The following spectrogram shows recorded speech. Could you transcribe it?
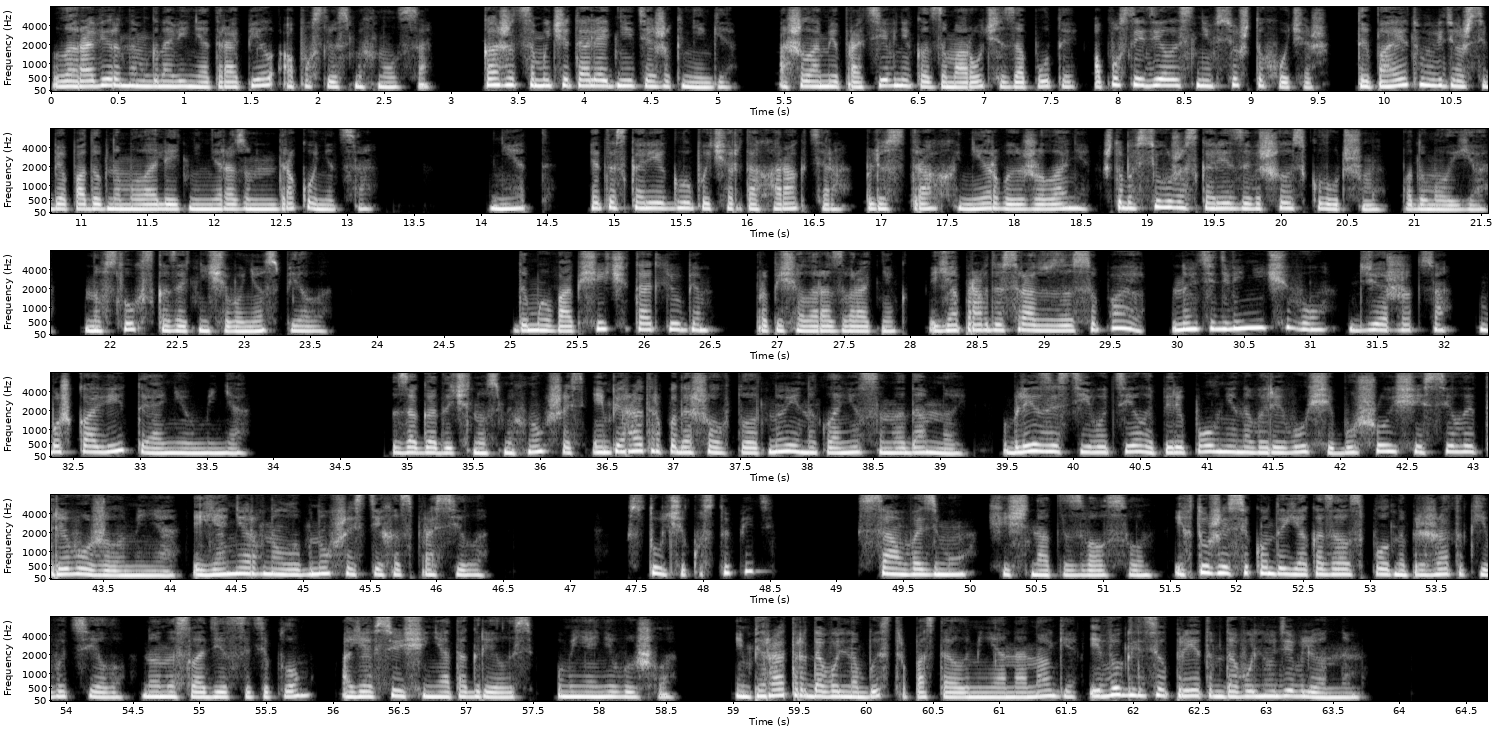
Ларавир на мгновение оторопел, а после усмехнулся. Кажется, мы читали одни и те же книги. Ошеломи противника, заморочи, запутай, а после делай с ним все, что хочешь. Ты поэтому ведешь себя подобно малолетней неразумной драконице? Нет, это скорее глупая черта характера, плюс страх, нервы и желание, чтобы все уже скорее завершилось к лучшему, подумала я, но вслух сказать ничего не успела. «Да мы вообще читать любим», — пропищал развратник. «Я, правда, сразу засыпаю, но эти две ничего, держатся. Башковитые они у меня. Загадочно усмехнувшись, император подошел вплотную и наклонился надо мной. Близость его тела, переполненного ревущей, бушующей силой, тревожила меня, и я, нервно улыбнувшись, тихо спросила. «Стульчик уступить?» «Сам возьму», — хищно отозвался он. И в ту же секунду я оказалась плотно прижата к его телу, но насладиться теплом, а я все еще не отогрелась, у меня не вышло. Император довольно быстро поставил меня на ноги и выглядел при этом довольно удивленным.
